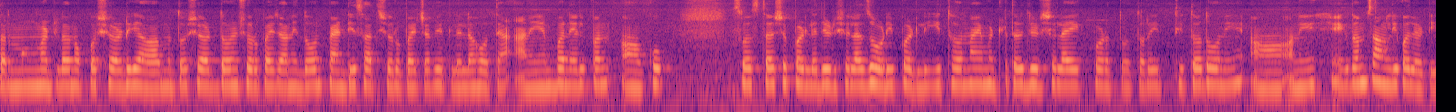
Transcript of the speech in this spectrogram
तर मग म्हटलं नको शर्ट घ्यावा. मग तो शर्ट दोनशे रुपयाचा आणि दोन पॅन्टी सातशे रुपयाच्या घेतलेल्या होत्या. आणि बनेल पण खूप स्वस्त असे पडले दीडशेला जोडी पडली. इथं नाही म्हटलं तर दीडशेला एक पडतो. तर तिथं दोन्ही आणि एकदम चांगली क्वालिटी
